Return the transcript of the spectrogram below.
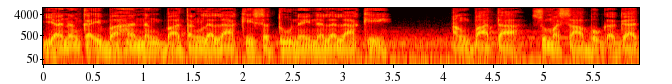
Yan ang kaibahan ng batang lalaki sa tunay na lalaki. Ang bata, sumasabog agad.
